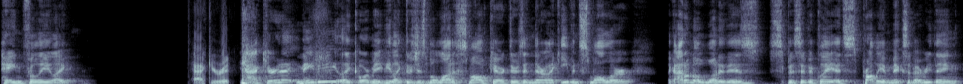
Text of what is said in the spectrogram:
painfully like accurate. accurate maybe? Like or maybe like there's just a lot of small characters and they're like even smaller. Like i don't know what it is specifically. It's probably a mix of everything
